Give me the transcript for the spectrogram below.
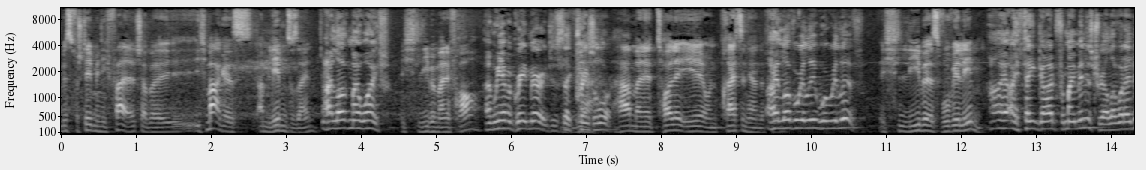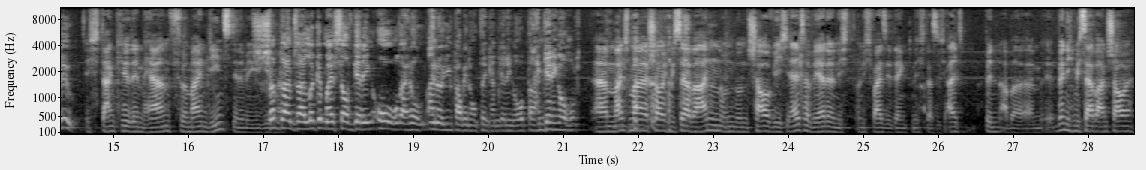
missversteht mich nicht falsch, aber ich mag es, am Leben zu sein. I love my wife. Ich liebe meine Frau. And we have a great marriage. It's like, praise the Lord. Wir haben eine tolle Ehe und preis den Herrn I dafür. love where we live. Where we live. Ich liebe es, wo wir leben. I, I thank God for my ministry. I love what I do. Ich danke dem Herrn für meinen Dienst, den er mir gegeben hat. Sometimes I look at myself getting old. I don't. I know you probably don't think I'm getting old, but I'm getting old. Ähm, manchmal schaue ich mich selber an und, und schaue, wie ich älter werde. Und ich, und ich weiß, ihr denkt nicht, dass ich alt bin, aber ähm, wenn ich mich selber anschaue,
